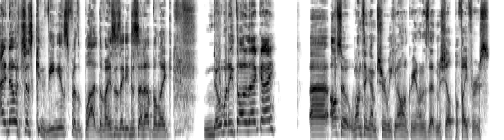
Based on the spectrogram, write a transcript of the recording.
I know it's just convenience for the plot devices they need to set up, but like nobody thought of that guy. Uh, also, one thing I'm sure we can all agree on is that Michelle Pfeiffer's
